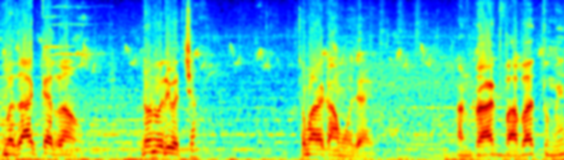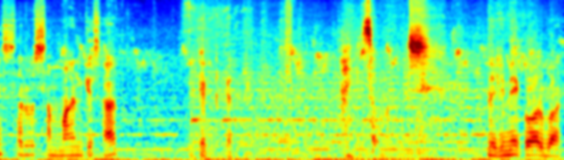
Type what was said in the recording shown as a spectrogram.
मज़ाक कर रहा हूँ। डोंट वरी बच्चा तुम्हारा काम हो जाएगा। अनुराग बाबा तुम्हें सर्व सम्मान के साथ रिजेक्ट कर थैंक सो मच लेकिन एक और बात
